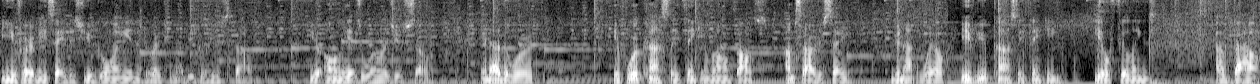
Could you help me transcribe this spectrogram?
And you've heard me say this, you're going in the direction of your greatest thought. You're only as well as your soul. In other words, if we're constantly thinking wrong thoughts, I'm sorry to say, you're not well. If you're constantly thinking ill feelings about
